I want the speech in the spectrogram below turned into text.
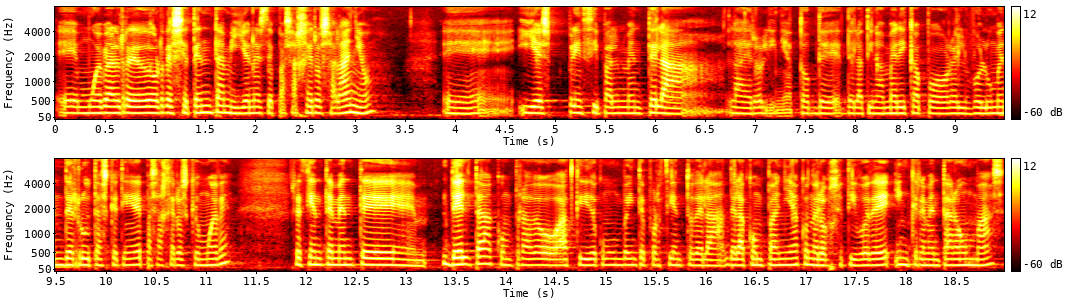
Eh, mueve alrededor de 70 millones de pasajeros al año eh, y es principalmente la, aerolínea top de, de, Latinoamérica por el volumen de rutas que tiene, de pasajeros que mueve. Recientemente Delta ha comprado, ha adquirido como un 20% de la, de la compañía con el objetivo de incrementar aún más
